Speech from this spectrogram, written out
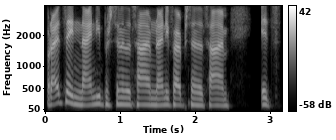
but I'd say 90% of the time, 95% of the time, it's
